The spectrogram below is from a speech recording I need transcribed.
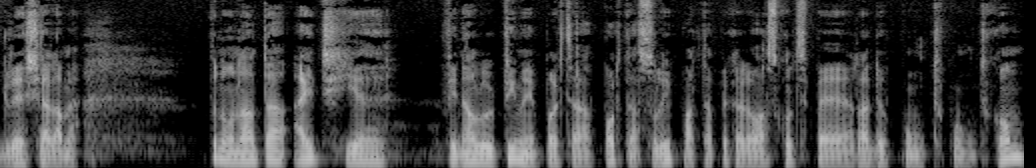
Greșeala mea. Până în alta, aici e finalul primei părți a podcastului, partea pe care o asculti pe radio.com.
